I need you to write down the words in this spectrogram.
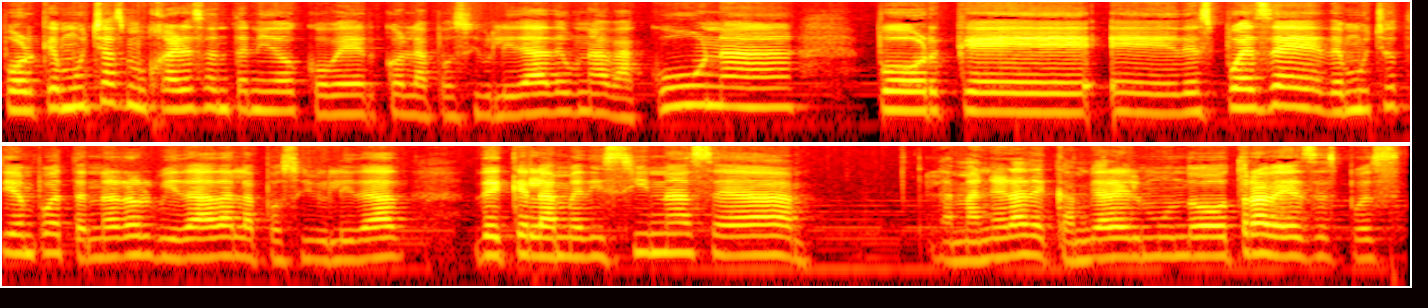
porque muchas mujeres han tenido que ver con la posibilidad de una vacuna, porque después de, de mucho tiempo de tener olvidada la posibilidad de que la medicina sea la manera de cambiar el mundo otra vez después,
